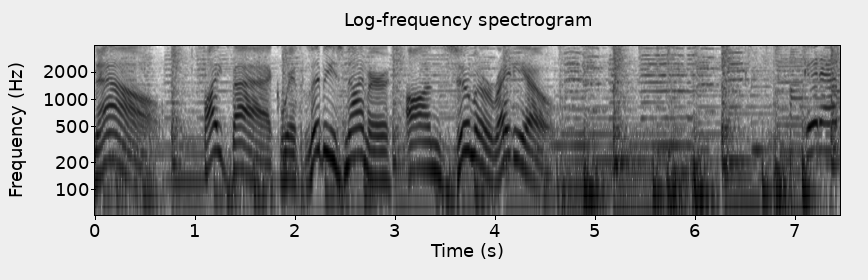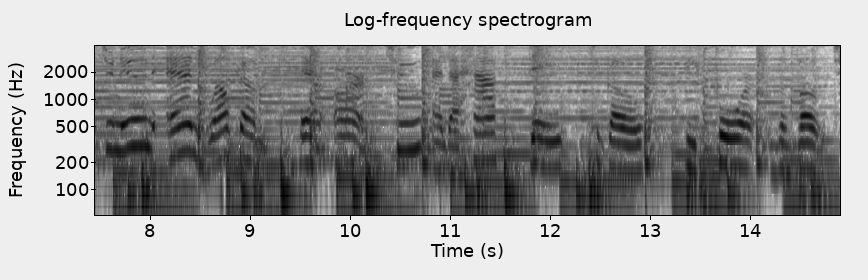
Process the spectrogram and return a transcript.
Now, Fight Back with Libby Znaimer on Zoomer Radio. Good afternoon and welcome. There are two and a half days to go before the vote.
